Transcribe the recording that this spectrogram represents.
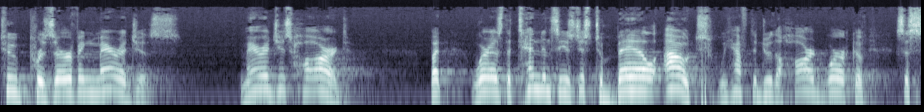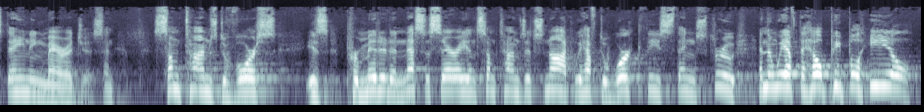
to preserving marriages. Marriage is hard. But whereas the tendency is just to bail out, we have to do the hard work of sustaining marriages. And sometimes divorce is permitted and necessary, and sometimes it's not. We have to work these things through, and then we have to help people heal.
